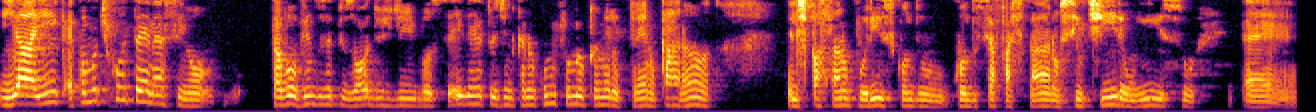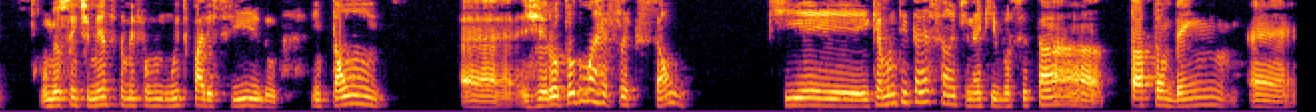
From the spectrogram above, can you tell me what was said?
E aí, é como eu te contei, né? Assim, eu tava ouvindo os episódios de vocês e refletindo, caramba, como foi meu primeiro treino? Caramba, eles passaram por isso quando, quando se afastaram, sentiram isso. É, o meu sentimento também foi muito parecido. Então, é, gerou toda uma reflexão que, que é muito interessante, né? Que você tá, tá também é,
